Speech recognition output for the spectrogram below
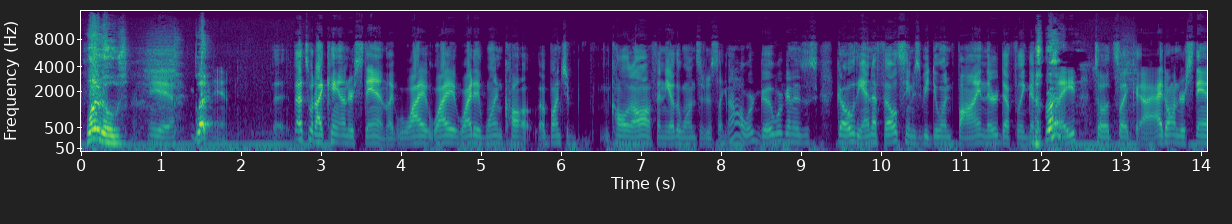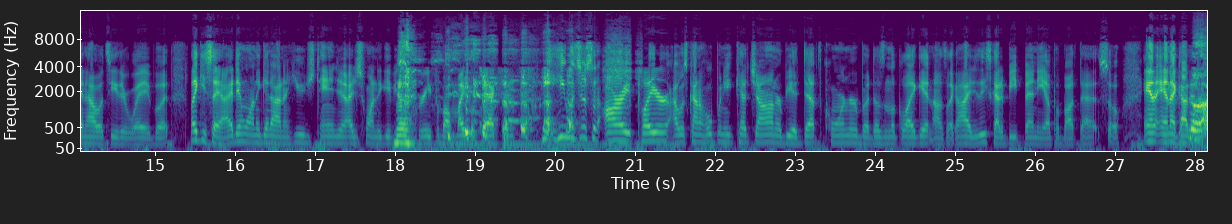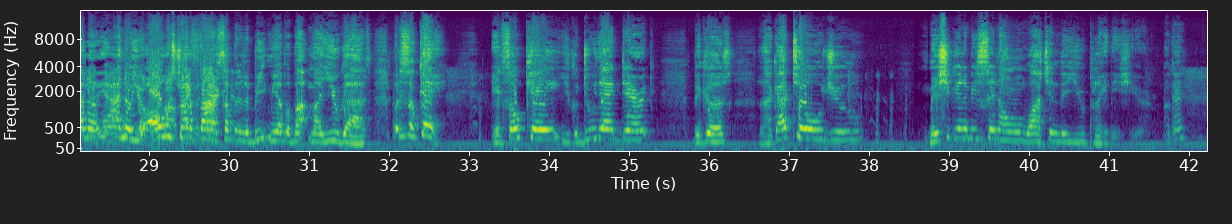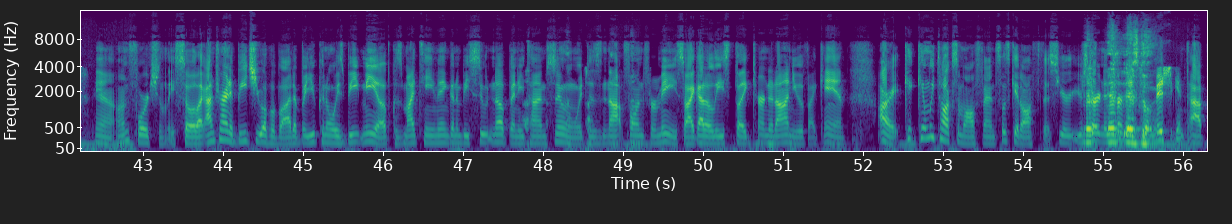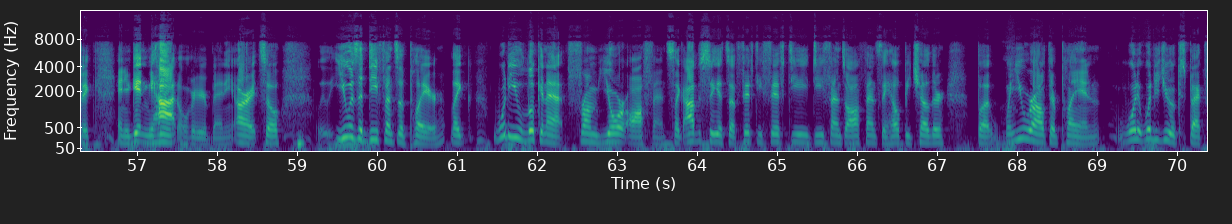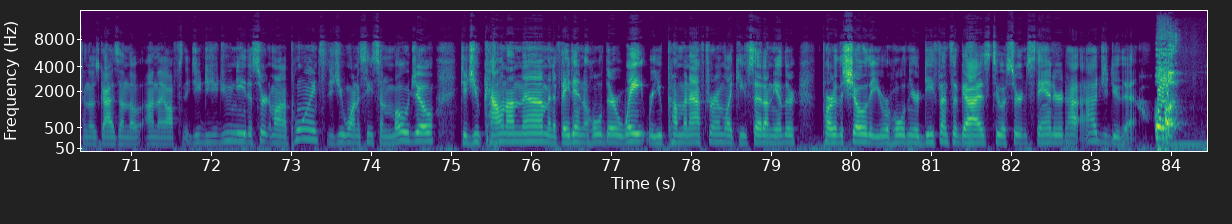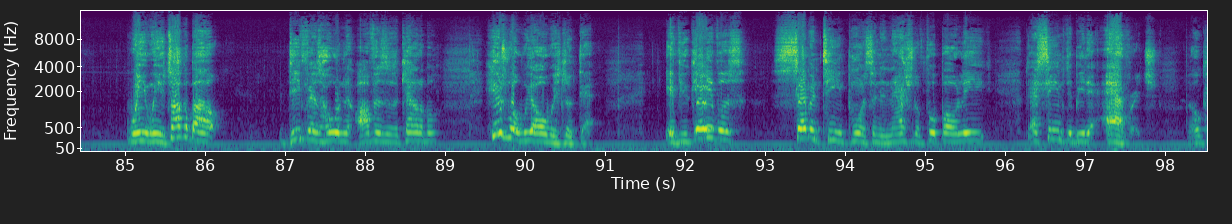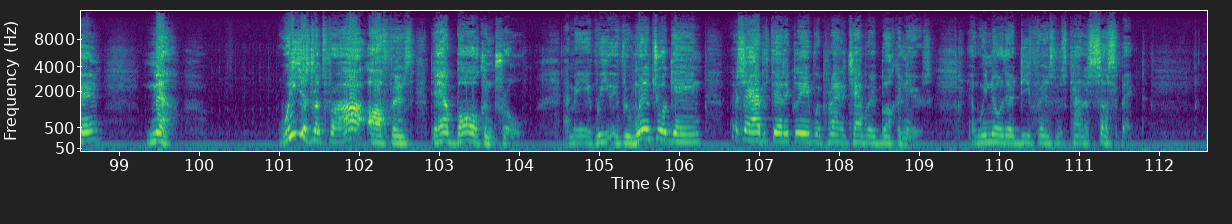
one of those. Yeah. But yeah. that's what I can't understand. Like, why why why did one call a bunch of call it off, and the other ones are just like, no, we're good. We're gonna just go. The NFL seems to be doing fine. They're definitely gonna That's play. Right. So it's like I don't understand how it's either way. But like you say, I didn't want to get on a huge tangent. I just wanted to give you some grief about Michael Jackson. He, he was just an all right player. I was kind of hoping he'd catch on or be a depth corner, but it doesn't look like it. And I was like, I at least got to beat Bennie up about that. So and and I got. No, I know. Yeah, I know you always try to find Jackson. something to beat me up about my you guys, but it's okay. It's okay. You could do that, Derek, because like I told you, Michigan will be sitting home watching the U play this year. Okay. Yeah, unfortunately. So like I'm trying to beat you up about it, but you can always beat me up because my team ain't gonna be suiting up anytime soon, which is not fun for me. So I got to at least like turn it on you if I can. All right, C- can we talk some offense? Let's get off this. You're you're starting to turn this into a Michigan topic, and you're getting me hot over here, Bennie. All right, so you as a defensive player, like what are you looking at from your offense? Like obviously it's a 50-50 defense offense. They help each other, but when you were out there playing, what what did you expect from those guys on the on the offense? Did you, did you need a certain amount of points? Did you want to see some mojo? Did you count on them? And if they didn't hold their weight, were you coming after them like you said on the other part of the show that you were holding your defensive guys to a certain standard? How, how'd you do that? Well, when you, when you talk about defense holding the offenses accountable, here's what we always looked at. If you gave us 17 points in the National Football League, that seems to be the average. Okay? Now, we just look for our offense to have ball control. I mean, if we if we went into a game, let's say hypothetically, if we're playing the Tampa Bay Buccaneers, and we know their defense was kind of suspect,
